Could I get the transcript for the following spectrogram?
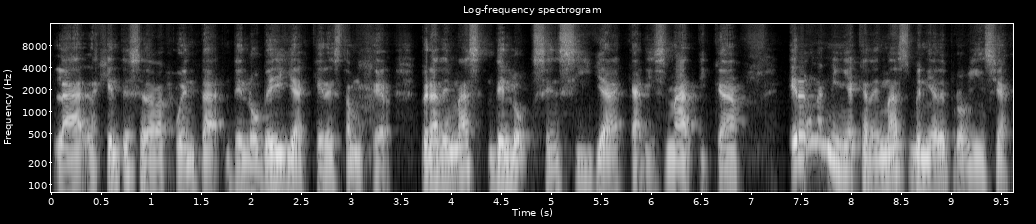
la, gente se daba cuenta de lo bella que era esta mujer, pero además de lo sencilla, carismática. Era una niña que además venía de provincia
